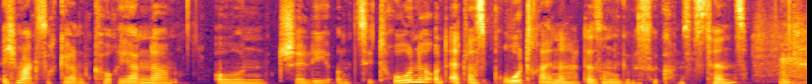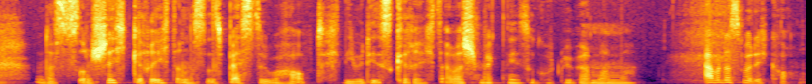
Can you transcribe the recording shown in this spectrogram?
ich mag es auch gerne mit Koriander und Chili und Zitrone und etwas Brot rein. Dann hat er so eine gewisse Konsistenz. Und das ist so ein Schichtgericht und das ist das Beste überhaupt. Ich liebe dieses Gericht, aber es schmeckt nicht so gut wie bei Mama. Aber das würde ich kochen.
